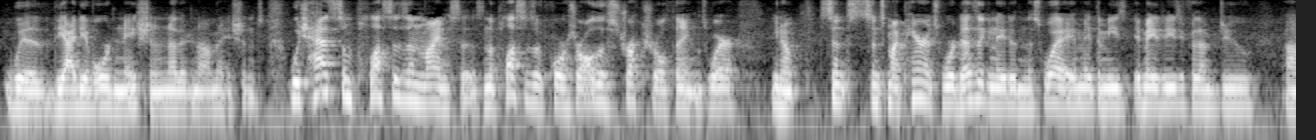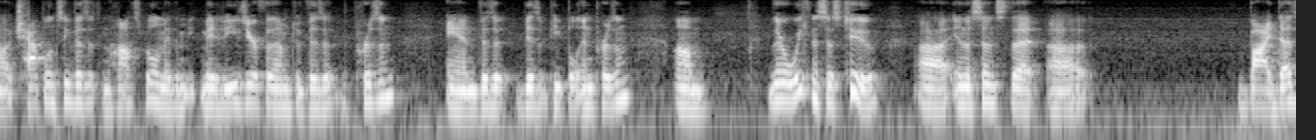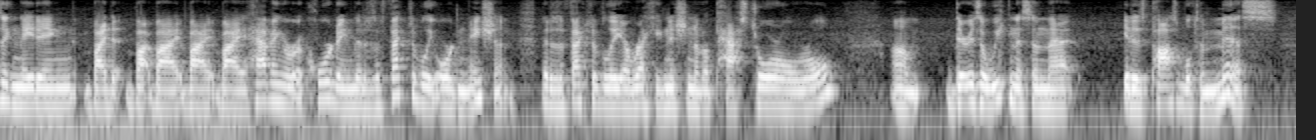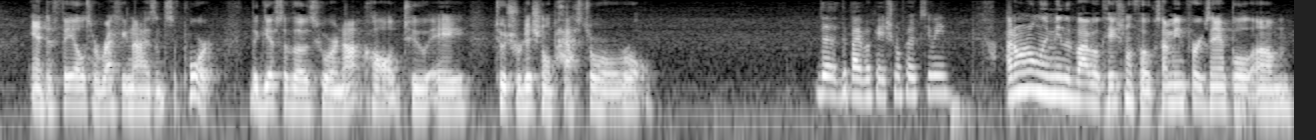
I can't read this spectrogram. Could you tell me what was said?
with the idea of ordination in other denominations, which has some pluses and minuses. And the pluses, of course, are all the structural things where you know since since my parents were designated in this way, it made them easy. It made it easy for them to do uh, chaplaincy visits in the hospital. Made them made it easier for them to visit the prison and visit visit people in prison. Um, there were weaknesses too uh, in the sense that uh, by designating by, by by by by having a recording that is effectively ordination, that is effectively a recognition of a pastoral role, um, there is a weakness in that it is possible to miss and to fail to recognize and support the gifts of those who are not called to a to a traditional pastoral role. The the bivocational folks, you mean? I don't only mean the bivocational folks. I mean, for example, um,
